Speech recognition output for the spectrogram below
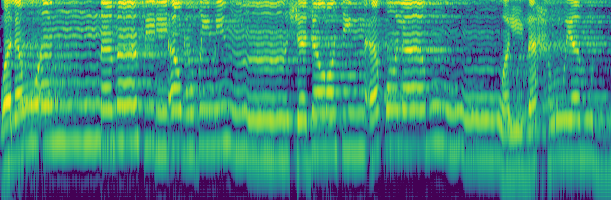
ولو أن ما في الأرض من شجرة أقلام والبحر يمده من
